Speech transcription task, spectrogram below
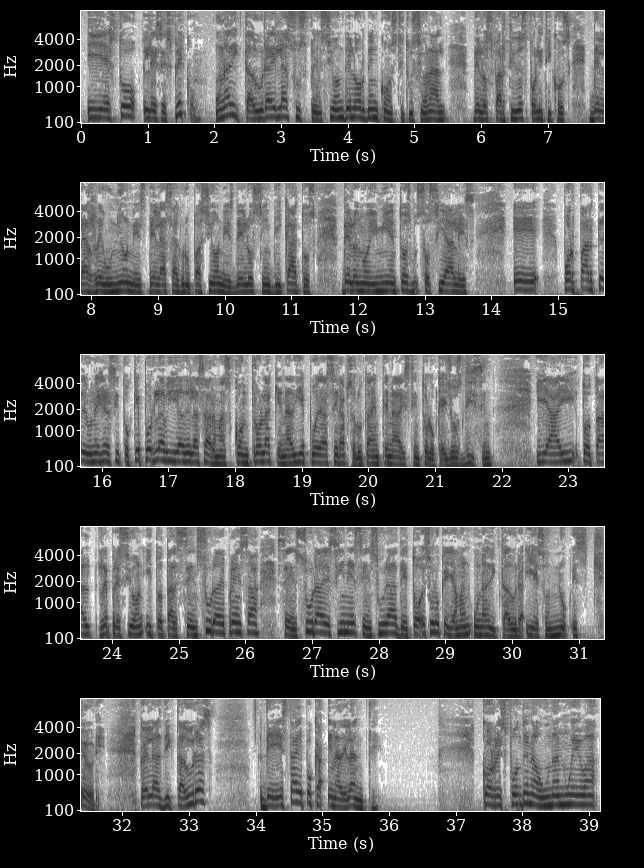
y esto les explico. Una dictadura es la suspensión del orden constitucional de los partidos políticos, de las reuniones, de las agrupaciones, de los sindicatos, de los movimientos sociales, eh, por parte de un ejército que por la vía de las armas controla que nadie puede hacer absolutamente nada distinto a lo que ellos dicen. Y hay total represión y total censura de prensa, censura de cine, censura de todo. Eso es lo que llaman una dictadura y eso no es chévere. Entonces las dictaduras de esta época en adelante corresponden a una nueva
